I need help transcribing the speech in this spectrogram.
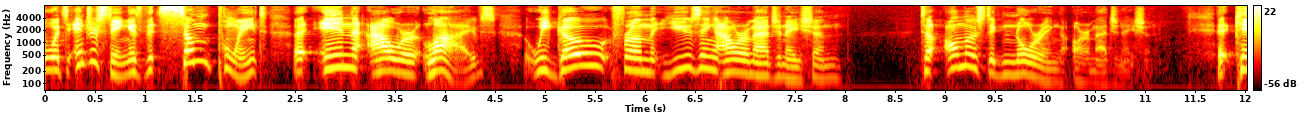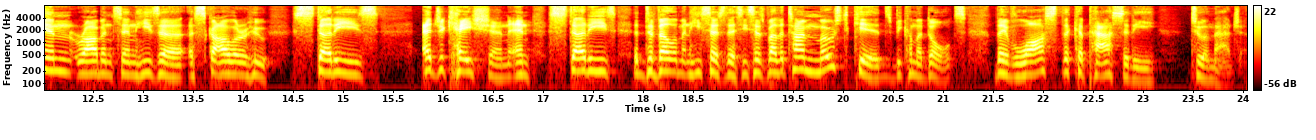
what's interesting is that some point uh, in our lives, we go from using our imagination to almost ignoring our imagination. Uh, Ken Robinson, he's a, a scholar who studies education and studies development, he says this. He says, by the time most kids become adults, they've lost the capacity to imagine.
